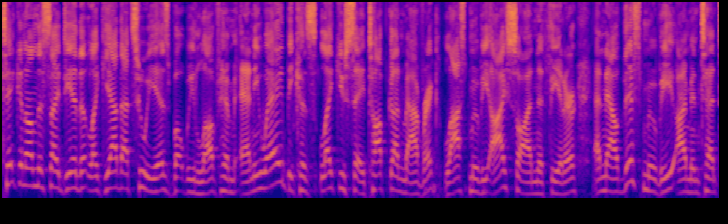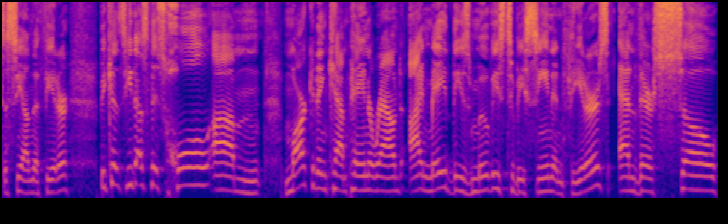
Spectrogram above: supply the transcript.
taken on this idea that like yeah that's who he is but we love him anyway because like you say top gun maverick last movie i saw in the theater and now this movie i'm intent to see on the theater because he does this whole um, marketing campaign around i made these movies to be seen in theaters and they're so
